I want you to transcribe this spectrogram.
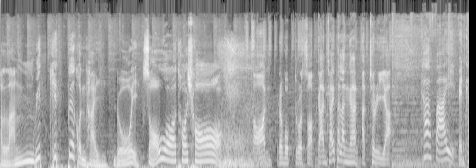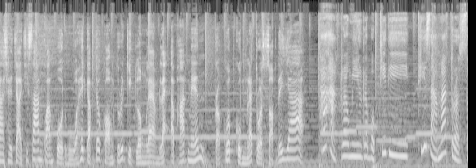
พลังวิทย์คิดเพื่อคนไทย โดย สวทช ตอนระบบตรวจสอบการใช้พลังงานอัจฉริยะ ค่าไฟเป็นค่าใช้จ่ายที่สร้างความปวดหัวให้กับเจ้าของธุรกิจโรงแรมและอพาร์ตเมนต์ เพราะควบคุมและตรวจสอบได้ยาก ถ้าหากเรามีระบบที่ดี ที่สามารถตรวจส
